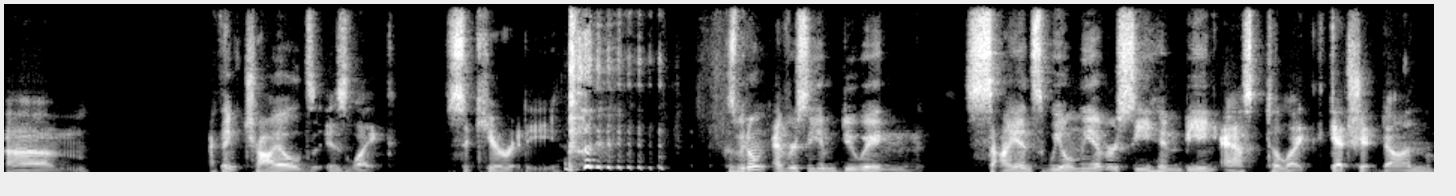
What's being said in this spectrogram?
Um, I think Childs is like security. Because we don't ever see him doing science. We only ever see him being asked to like get shit done.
